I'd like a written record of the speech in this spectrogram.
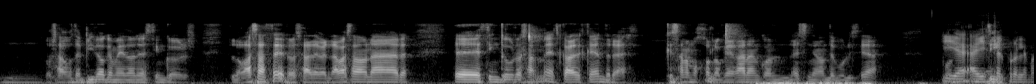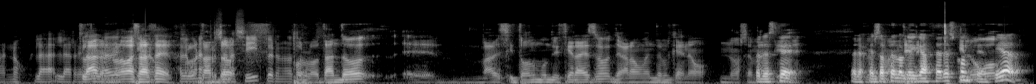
mm, o sea, o te pido que me dones 5 euros. ¿Lo vas a hacer? O sea, ¿de verdad vas a donar 5 euros al mes cada vez que entras? Que es a lo mejor lo que ganan con enseñándote publicidad. y ahí está el problema, no. La, la Claro, no lo vas a no. hacer, por lo Algunas tanto- personas sí, pero no Por lo tanto, eh, vale, si todo el mundo hiciera eso, llegará un momento en el que no, no se Pero es que, pero es que No entonces lo que hay que hacer es concienciar.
